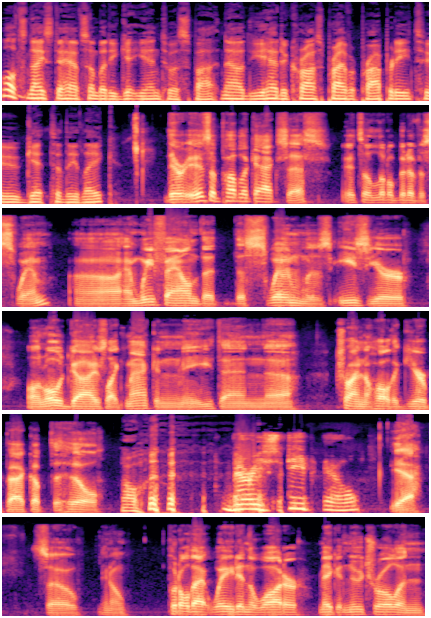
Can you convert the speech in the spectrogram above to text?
Well, it's nice to have somebody get you into a spot. Now, you had to cross private property to get to the lake. There is a public access. It's a little bit of a swim, uh, and we found that the swim was easier on old guys like Mac and me than uh, trying to haul the gear back up the hill. Oh, Very steep hill. Yeah, so you know, put all that weight in the water, make it neutral, and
